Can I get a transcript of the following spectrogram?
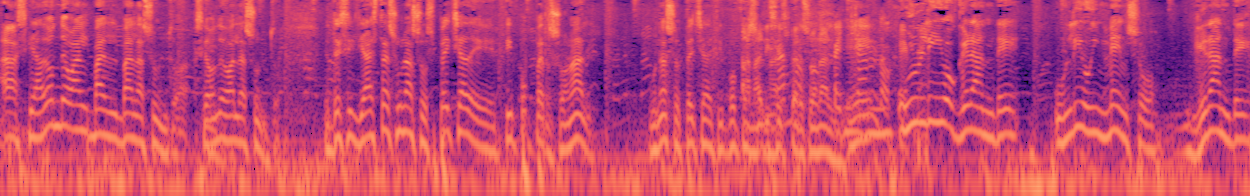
hacia dónde va el, va el- va el asunto, hacia dónde va el asunto. Es decir, ya esta es una sospecha de tipo personal, una sospecha de tipo personal. Análisis personal. Eh, un lío grande, un lío inmenso, grande,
